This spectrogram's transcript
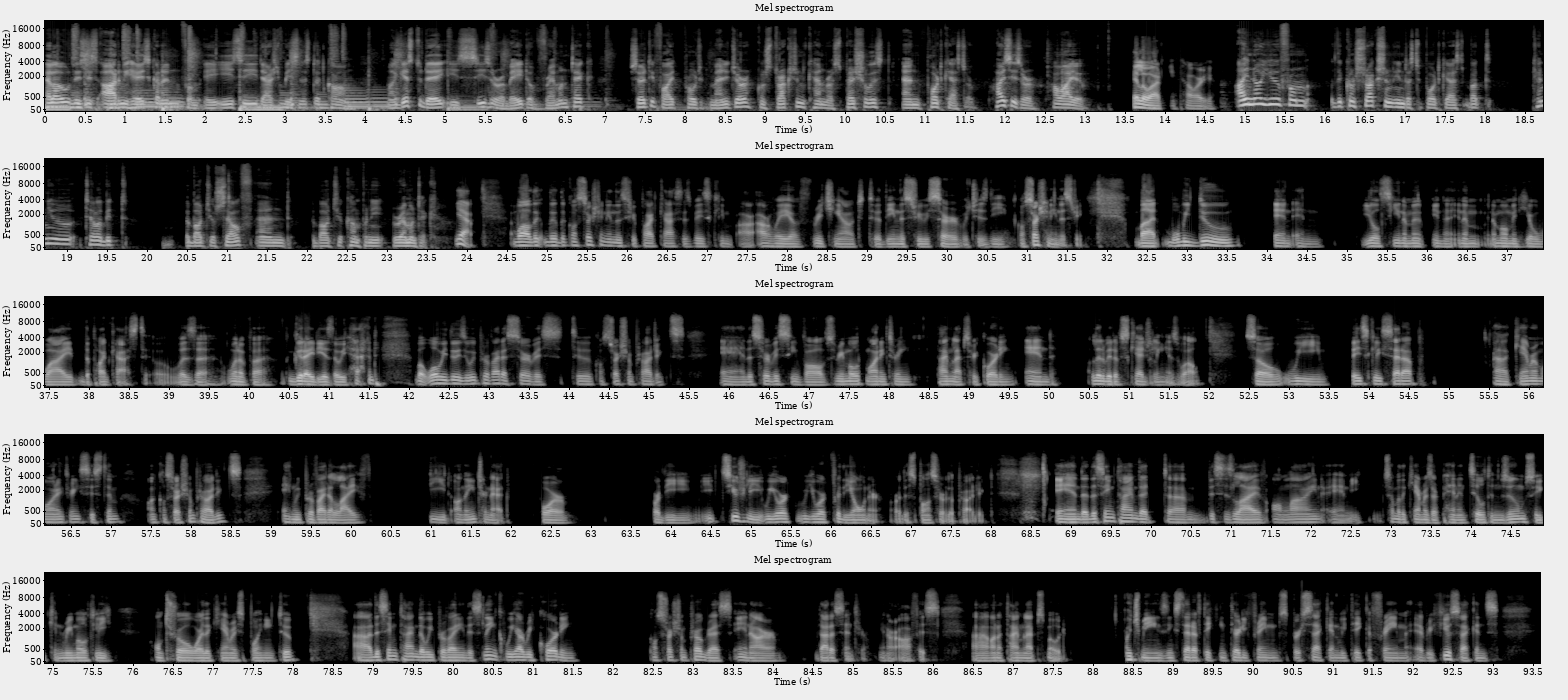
Hello, this is Aarni Heiskanen from aec-business.com. My guest today is Cesar Abeid of Remontech, certified project manager, construction camera specialist, and podcaster. Hi, Cesar. How are you? Hello, Arni. How are you? I know you from the construction industry podcast, but can you tell a bit about yourself and about your company, Remontech? Yeah. Well, the, the, the, construction industry podcast is basically our, our way of reaching out to the industry we serve, which is the construction industry. But what we do, and and you'll see in a in a in a, in a moment here why the podcast was uh, one of uh, the good ideas that we had. But what we do is we provide a service to construction projects, and the service involves remote monitoring, time lapse recording, and a little bit of scheduling as well. So we basically set up a camera monitoring system on construction projects and we provide a live feed on the internet for for the it's usually we work we work for the owner or the sponsor of the project. And at the same time that um, this is live online and you, some of the cameras are pan and tilt and zoom so you can remotely control where the camera is pointing to. Uh, at the same time that we're providing this link we are recording construction progress in our data center, in our office, uh, on a time lapse mode, which means instead of taking 30 frames per second, we take a frame every few seconds.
